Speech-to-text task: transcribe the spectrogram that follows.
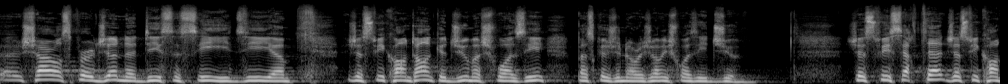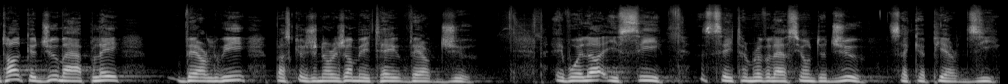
Euh, Charles Spurgeon a dit ceci, il dit, euh, je suis content que Dieu m'a choisi parce que je n'aurais jamais choisi Dieu. Je suis certain, je suis content que Dieu m'a appelé vers lui parce que je n'aurais jamais été vers Dieu. Et voilà ici, c'est une révélation de Dieu, ce que Pierre dit.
